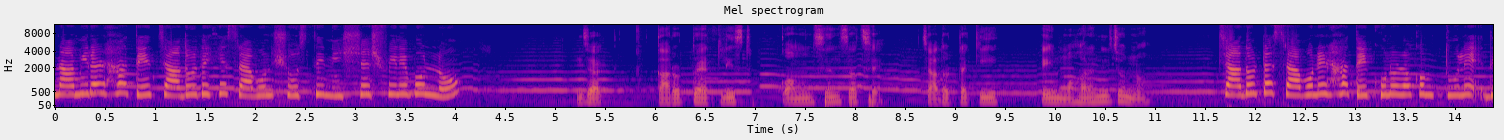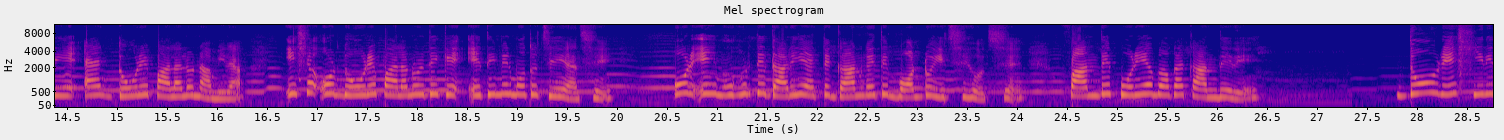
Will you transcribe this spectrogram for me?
নামিরার হাতে চাদর দেখে শ্রাবণ স্বস্তি নিঃশ্বাস ফেলে বলল যাক কারোর তো অ্যাটলিস্ট কমন সেন্স আছে। চাদরটা কি এই মহারানীর জন্য? চাদরটা শ্রাবণের হাতে কোনো রকম তুলে দিয়ে এক দৌড়ে পালালো নামিরা। ঈশা ওর দৌড়ে পালানোর দিকে এতিমের মতো চেয়ে আছে। ওর এই মুহূর্তে দাঁড়িয়ে একটা গান গাইতে বড্ড ইচ্ছে হচ্ছে। ফান্দে পড়িয়া বগা কান্দে রে। দৌড়ে সিঁড়ি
